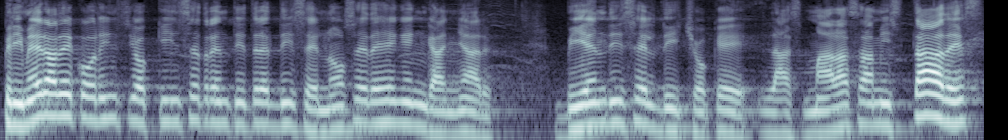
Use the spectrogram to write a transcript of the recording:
Primera de Corintios 15:33 dice, no se dejen engañar. Bien dice el dicho que las malas amistades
